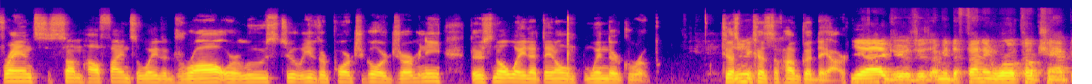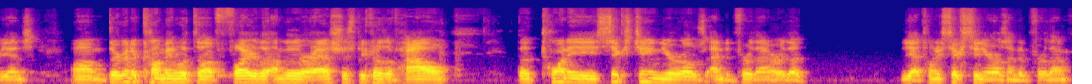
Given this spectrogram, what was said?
France somehow finds a way to draw or lose to either Portugal or Germany, there's no way that they don't win their group just yeah. because of how good they are. Yeah, I agree with you. I mean, defending World Cup champions um, they're going to come in with a fire under their ass just because of how the 2016 Euros ended for them, or the yeah 2016 Euros ended for them.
